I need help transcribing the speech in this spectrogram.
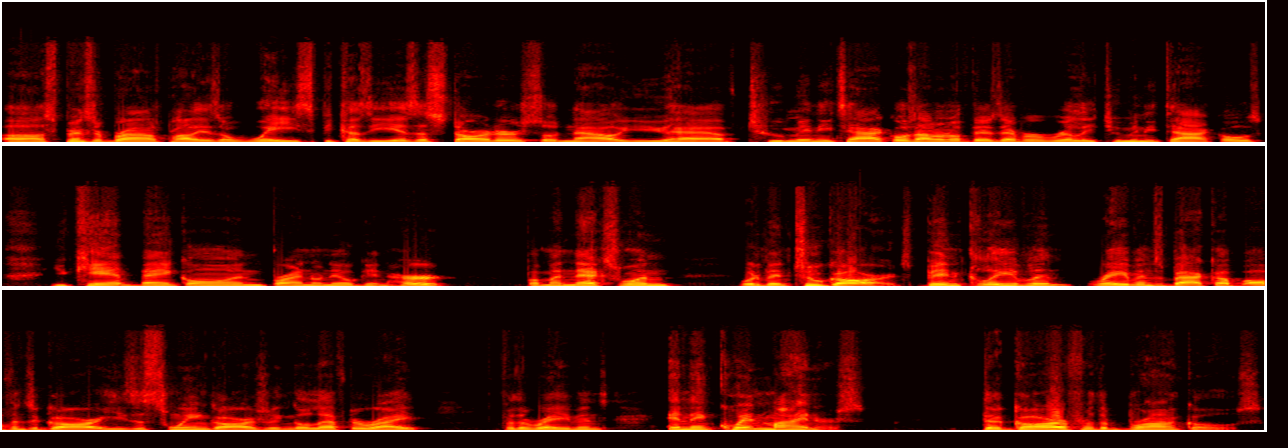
uh, Spencer Brown probably is a waste because he is a starter. So now you have too many tackles. I don't know if there's ever really too many tackles. You can't bank on Brian O'Neill getting hurt. But my next one would have been two guards. Ben Cleveland, Ravens backup offensive guard. He's a swing guard, so we can go left or right for the Ravens. And then Quinn Meinerz, the guard for the Broncos.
